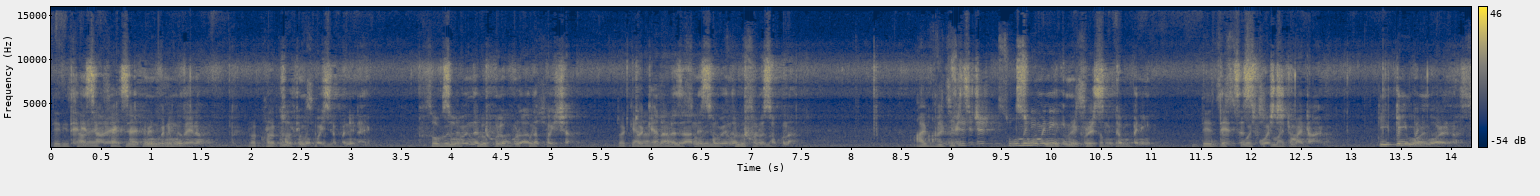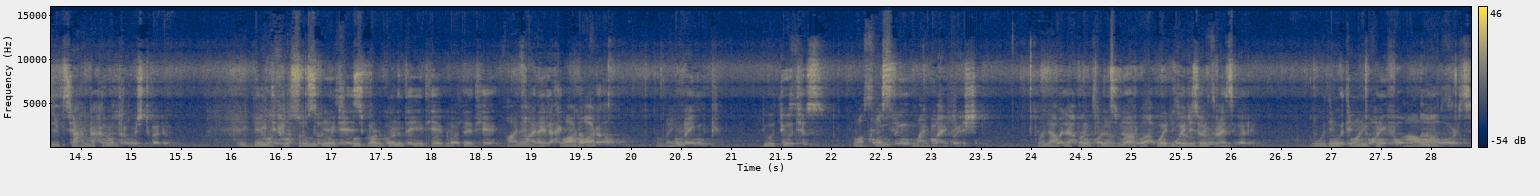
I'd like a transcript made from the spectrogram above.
त्यति साह्रो एक्साइटमेन्ट पनि हुँदैन र खर्चमा पैसा पनि नै सबैभन्दा ठुलो कुरा त पैसा र क्यानाडा जाने सबैभन्दा ठुलो सपना I visited so many immigration company. They just wasted my time. केही पनि भएन सिर्फ टाइम मात्र वेस्ट गर्यो एक दिन म सोसियल मिडिया एक्सप्लोर गर्दै थिएँ गर्दै थिएँ फाइनली आई गट लिङ्क त्यो थियो क्रसिङ माइग्रेसन मैले आफ्नो कन्टेनरहरू आफ्नो क्वेरिजहरू रेज गरेँ विदिन ट्वेन्टी फोर आवर्स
